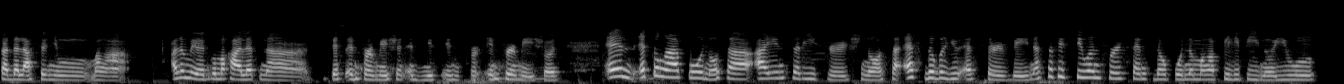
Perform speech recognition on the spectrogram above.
kadalasan yung mga, alam mo yun, kumakalat na disinformation and misinformation. And ito nga po no sa ayon sa research no sa SWS survey nasa 51% daw po ng mga Pilipino yung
